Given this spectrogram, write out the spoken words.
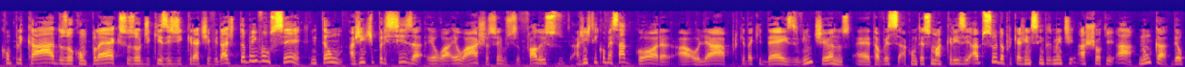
complicados ou complexos ou de que exige criatividade, também vão ser. Então, a gente precisa, eu, eu acho, eu sempre falo isso, a gente tem que começar agora a olhar, porque daqui 10, 20 anos, é, talvez aconteça uma crise absurda, porque a gente simplesmente achou que, ah, nunca deu,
